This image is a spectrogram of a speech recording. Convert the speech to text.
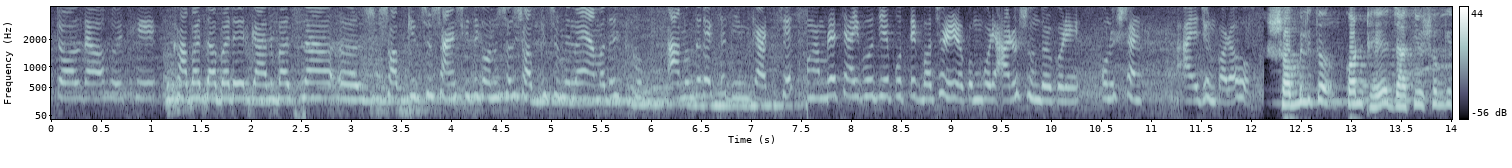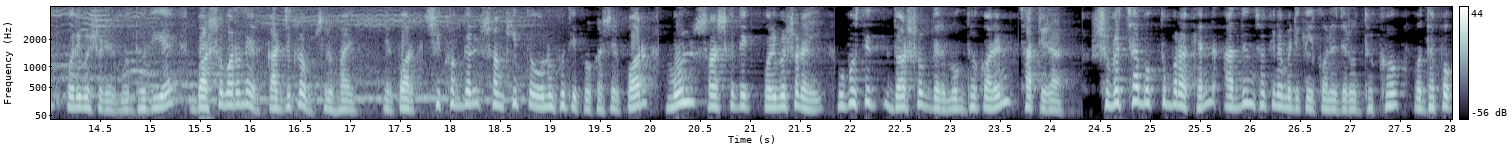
স্টল দেওয়া হয়েছে। খাবার দাবারের গান বাজনা সব কিছু সাংস্কৃতিক অনুষ্ঠান সব কিছু মিলায় আমাদের খুব আনন্দের একটা দিন কাটছে। আমরা চাইব যে প্রত্যেক বছর এরকম করে আরও সুন্দর করে অনুষ্ঠান আয়োজন করা হোক। সম্মিলিত কণ্ঠে জাতীয় সংগীত পরিবেশনের মধ্য দিয়ে বর্ষবরণের কার্যক্রম শুরু হয়। এরপর শিক্ষকদের সংক্ষিপ্ত অনুভূতি প্রকাশের পর মূল সাংস্কৃতিক পরিবেশনায় উপস্থিত দর্শকদের মুগ্ধ করেন ছাত্রীরা। শুভেচ্ছা বক্তব্য রাখেন আদ্দিন সকিনা মেডিকেল কলেজের অধ্যক্ষ অধ্যাপক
